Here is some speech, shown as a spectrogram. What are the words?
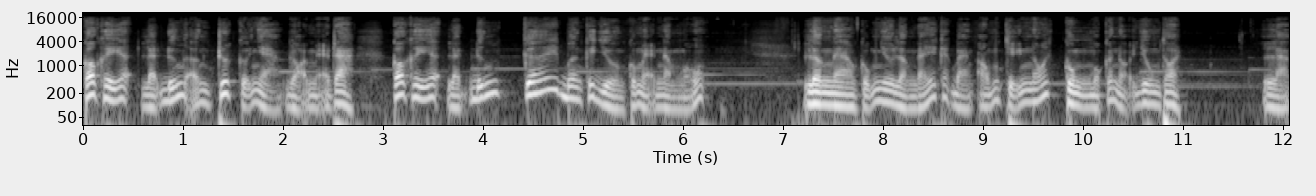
Có khi là đứng ở trước cửa nhà gọi mẹ ra. Có khi là đứng kế bên cái giường của mẹ nằm ngủ. Lần nào cũng như lần đấy các bạn Ổng chỉ nói cùng một cái nội dung thôi. Là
